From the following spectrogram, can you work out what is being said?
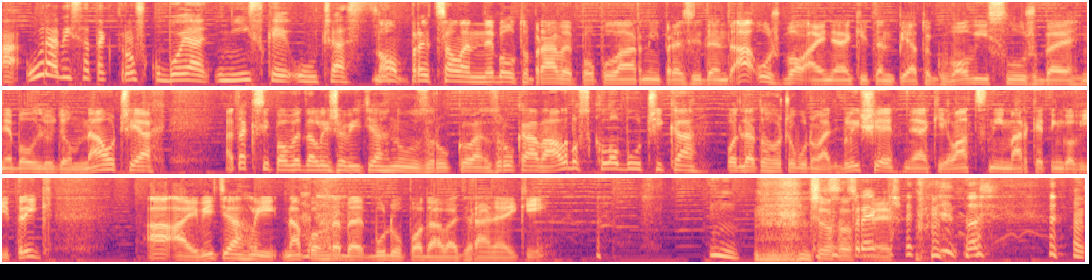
a úrady sa tak trošku boja nízkej účasti. No, predsa len nebol to práve populárny prezident a už bol aj nejaký ten piatok vo výslužbe, nebol ľuďom na očiach. A tak si povedali, že vyťahnú z, ruko, z rukáva alebo z klobúčika, podľa toho, čo budú mať bližšie, nejaký lacný marketingový trik a aj vyťahli, na pohrebe budú podávať raňajky. čo sa smieš? No,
